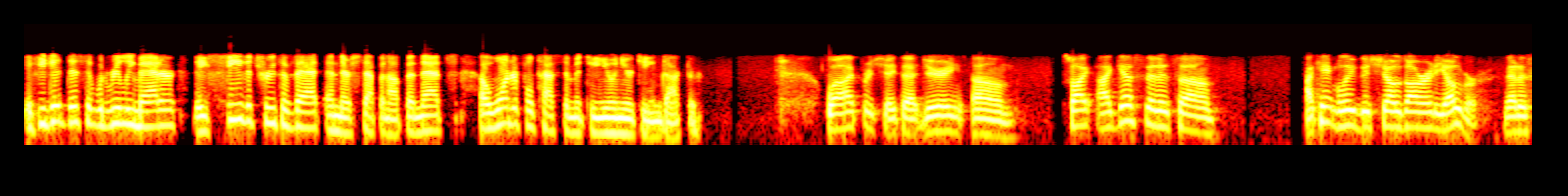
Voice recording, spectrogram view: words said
if you did this, it would really matter. They see the truth of that, and they're stepping up, and that's a wonderful testament to you and your team, Doctor. Well, I appreciate that, Jerry. Um, so I, I guess that it's. Um, I can't believe this show's already over. That it's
